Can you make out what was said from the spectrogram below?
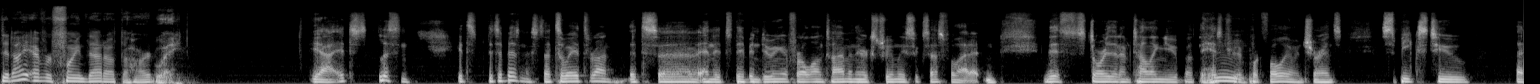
did I ever find that out the hard way. Yeah, it's listen, it's it's a business. That's the way it's run. It's uh, and it's they've been doing it for a long time, and they're extremely successful at it. And this story that I'm telling you about the history mm. of portfolio insurance speaks to uh,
